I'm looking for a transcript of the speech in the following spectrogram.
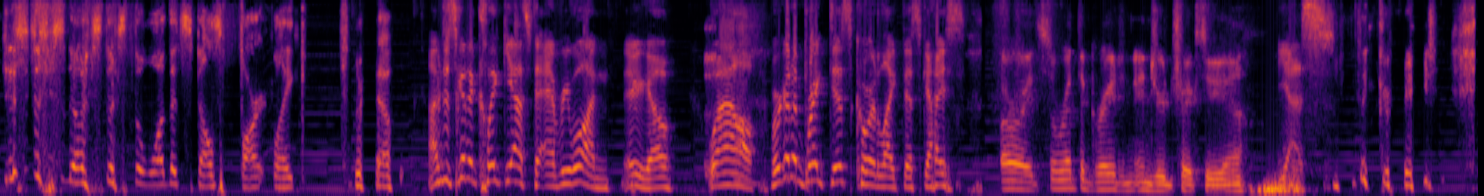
Just, just notice there's the one that spells fart like. I'm just gonna click yes to everyone. There you go. Wow, we're gonna break Discord like this, guys. All right, so we're at the great and injured Trixie, yeah? Yes. the great.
